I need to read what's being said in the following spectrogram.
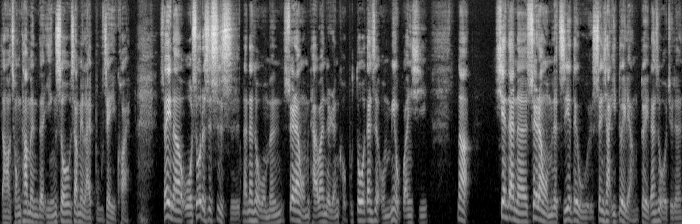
然后从他们的营收上面来补这一块。所以呢，我说的是事实。那但是我们虽然我们台湾的人口不多，但是我们没有关系。那现在呢，虽然我们的职业队伍剩下一队两队，但是我觉得，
